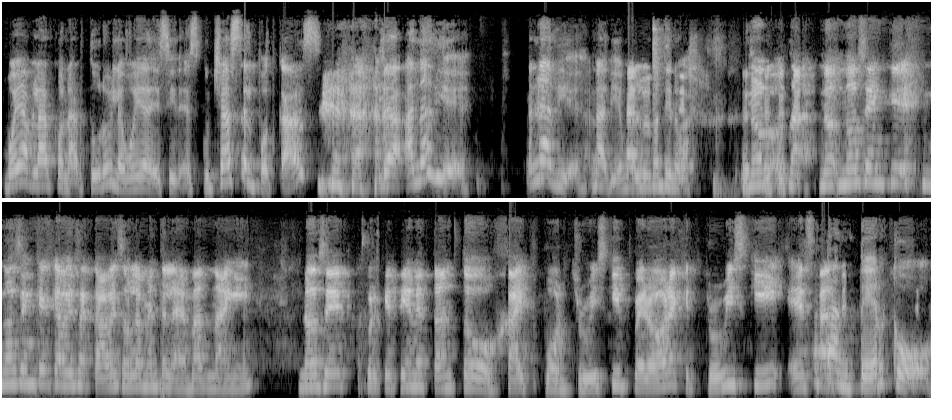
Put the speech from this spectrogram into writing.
voy a hablar con Arturo y le voy a decir, ¿escuchaste el podcast? o sea, a nadie, a nadie, a nadie. Bueno, continúa. No, o sea, no, no, sé en qué, no sé en qué cabeza cabe solamente la de Matt Nagy no sé por qué tiene tanto hype por Trubisky, pero ahora que Trubisky es... tan terco.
